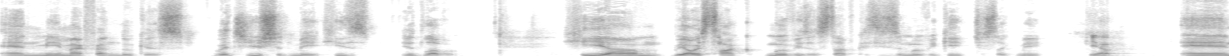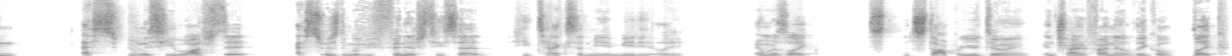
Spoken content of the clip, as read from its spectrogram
and me and my friend Lucas, which you should meet, he's you'd love him. He um we always talk movies and stuff because he's a movie geek just like me. Yep. And as soon as he watched it, as soon as the movie finished, he said he texted me immediately and was like, "Stop what you're doing and try and find a legal like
